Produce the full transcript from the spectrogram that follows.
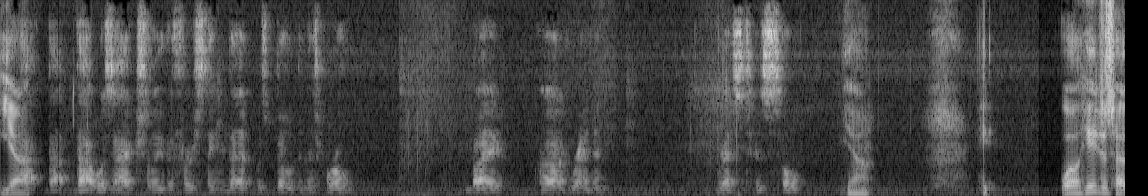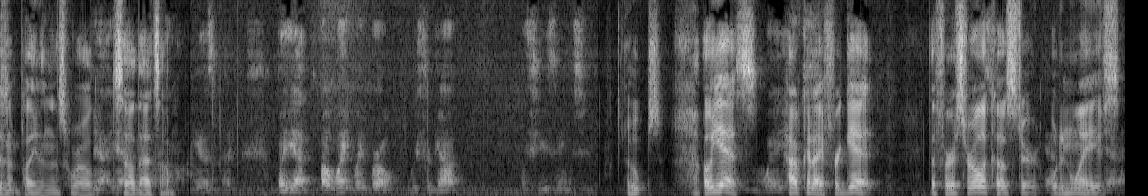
Yeah, That, that that was actually the first thing that was built in this world by uh, Renan. Rest his soul. Yeah. He, well, he just hasn't played in this world, Yeah, yeah. so that's no, all. he hasn't died. But yeah. Oh wait, wait, bro. We forgot a few things. Oops. Oh yes. How could I forget? The first roller coaster, Yeah. Wooden Waves. Yeah.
